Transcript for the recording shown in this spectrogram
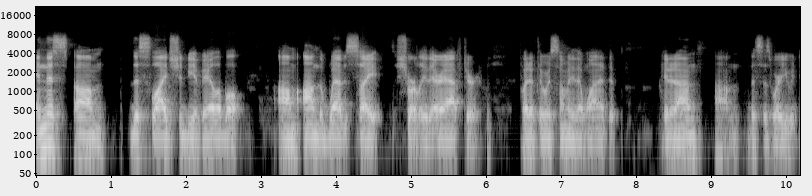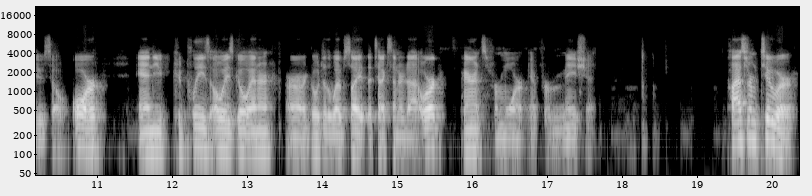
And this um, this slide should be available um, on the website shortly thereafter. But if there was somebody that wanted to get it on, um, this is where you would do so. Or, and you could please always go enter or go to the website, thetechcenter.org, parents for more information. Classroom tour.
